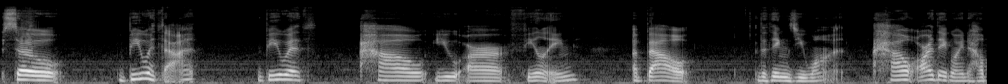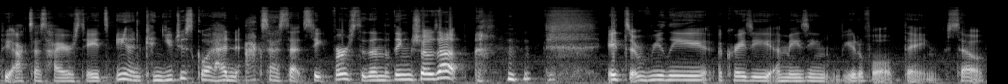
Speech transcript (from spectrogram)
So be with that. Be with how you are feeling about the things you want. How are they going to help you access higher states? And can you just go ahead and access that state first so then the thing shows up? it's really a crazy, amazing, beautiful thing. So,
